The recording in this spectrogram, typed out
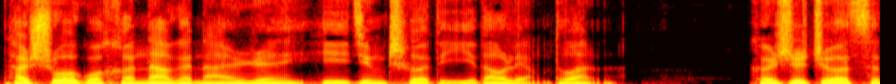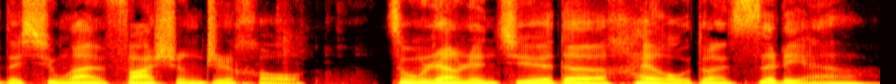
他说过和那个男人已经彻底一刀两断了。可是这次的凶案发生之后，总让人觉得还藕断丝连啊。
